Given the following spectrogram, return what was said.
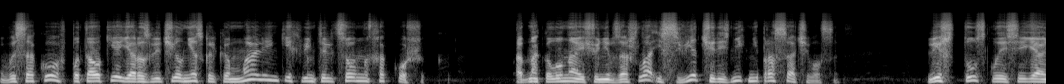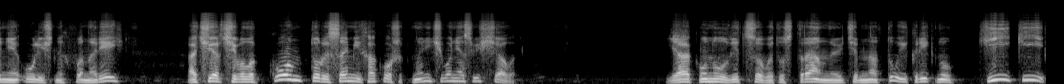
Высоко в потолке я различил несколько маленьких вентиляционных окошек. Однако луна еще не взошла, и свет через них не просачивался. Лишь тусклое сияние уличных фонарей очерчивало контуры самих окошек, но ничего не освещало. Я окунул лицо в эту странную темноту и крикнул «Ки-ки!».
